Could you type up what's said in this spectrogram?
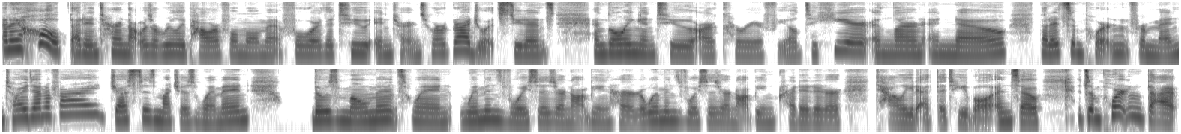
And I hope that in turn that was a really powerful moment for the two interns who are graduate students and going into our career field to hear and learn and know that it's important for men to identify just as much as women those moments when women's voices are not being heard or women's voices are not being credited or tallied at the table. And so it's important that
